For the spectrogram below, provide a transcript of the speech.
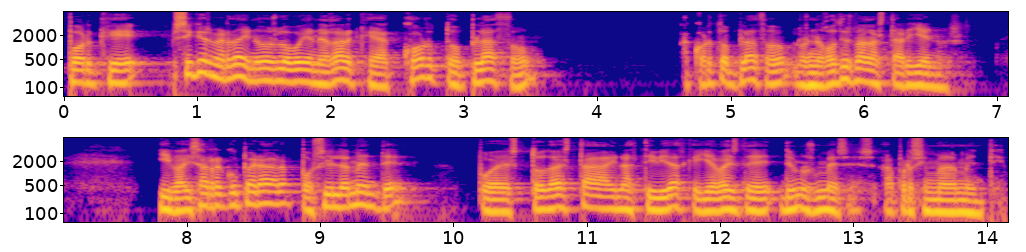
Porque sí que es verdad, y no os lo voy a negar, que a corto plazo, a corto plazo, los negocios van a estar llenos. Y vais a recuperar posiblemente, pues, toda esta inactividad que lleváis de, de unos meses aproximadamente.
